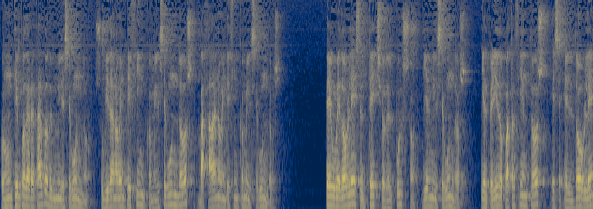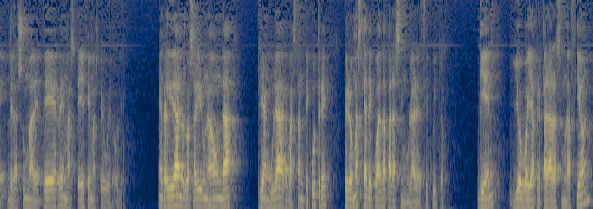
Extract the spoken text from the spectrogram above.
con un tiempo de retardo de un milisegundo, subida a 95 milisegundos, bajada a 95 milisegundos. PW es el techo del pulso, 10 milisegundos, y el periodo 400 es el doble de la suma de TR más TF más PW. En realidad nos va a salir una onda triangular bastante cutre, pero más que adecuada para simular el circuito. Bien, yo voy a preparar la simulación,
